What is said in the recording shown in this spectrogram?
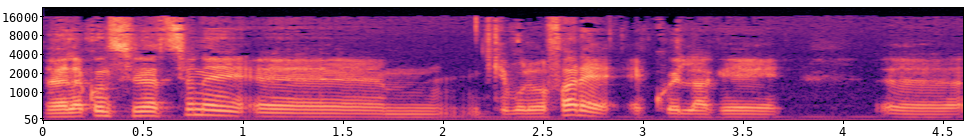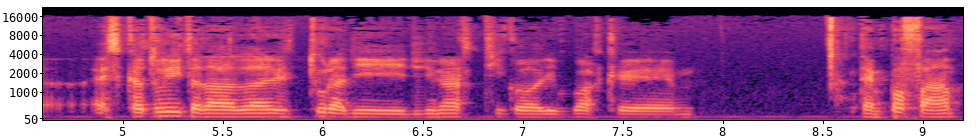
Eh, la considerazione eh, che volevo fare è quella che eh, è scaturita dalla lettura di, di, un articolo di qualche tempo fa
